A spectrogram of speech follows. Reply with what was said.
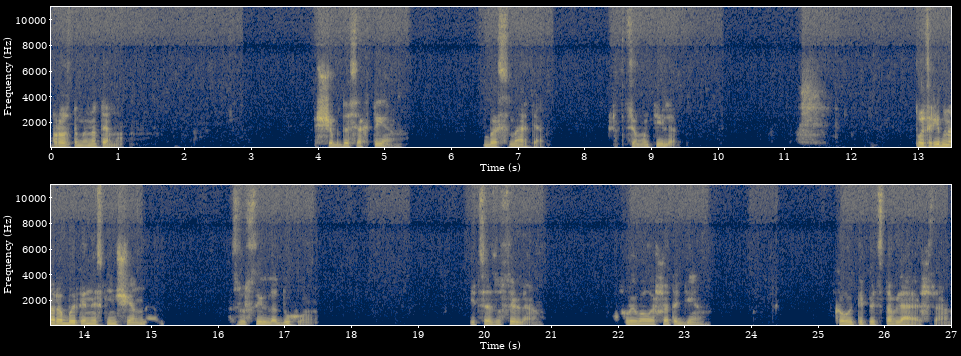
Роздуми на тему. Щоб досягти безсмертя в цьому тілі. Потрібно робити нескінченне зусилля духу. І це зусилля можливо лише тоді, коли ти підставляєшся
